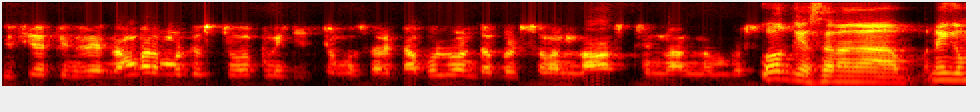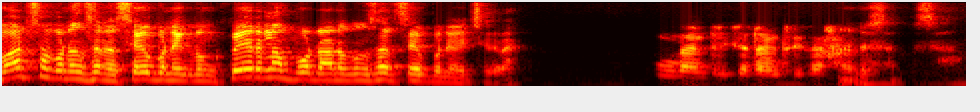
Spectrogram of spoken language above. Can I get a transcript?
பிஸியா இருக்கு நம்பர் மட்டும் ஸ்டோர் பண்ணி வச்சுக்கோங்க sir double one double seven last நாலு நம்பர் ஓகே சார் நாங்கள் நீங்கள் வாட்ஸ்அப் பண்ணுங்க சார் நான் சேவ் பண்ணிக்கிறோம். பேரெல்லாம் போட்டு அனுப்புங்க சார் சேவ் பண்ணி வச்சுக்கிறேன். நன்றி சார் நன்றி சார் நன்றி சார் சார்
